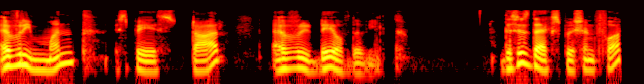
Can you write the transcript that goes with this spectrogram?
every month space star every day of the week. This is the expression for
